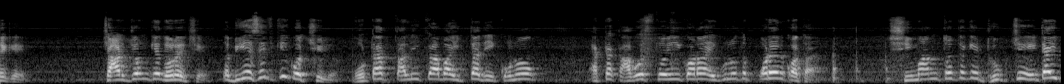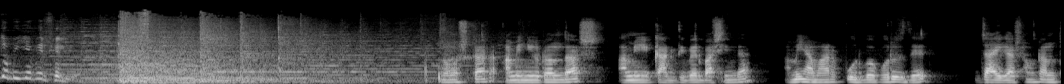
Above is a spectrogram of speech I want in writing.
থেকে চারজনকে ধরেছে। তা বিএসএফ কি করছিল? ভোটার তালিকা বা ইত্যাদি, কোনো একটা কাগজ তৈরি করা, এগুলো তো পরের কথা। সীমান্ত থেকে ঢুকছে, এটাই তো বিজেপির ফেলিও নমস্কার, আমি নিউটন দাস, আমি কাকদ্বীপের বাসিন্দা। আমি আমার পূর্বপুরুষদের জায়গা সংক্রান্ত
